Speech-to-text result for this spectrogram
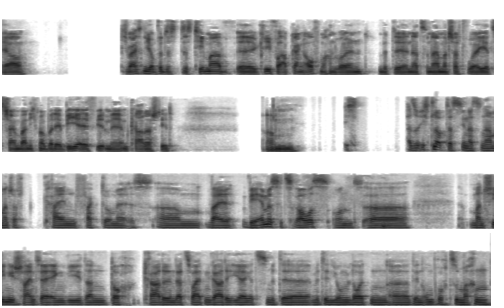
ja, ich weiß nicht, ob wir das, das Thema äh, Grifo-Abgang aufmachen wollen mit der Nationalmannschaft, wo er jetzt scheinbar nicht mal bei der B11 mehr im Kader steht. Ähm, ich, also ich glaube, dass die Nationalmannschaft kein Faktor mehr ist, ähm, weil WM ist jetzt raus und äh, Mancini scheint ja irgendwie dann doch gerade in der zweiten Garde eher jetzt mit der mit den jungen Leuten äh, den Umbruch zu machen.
